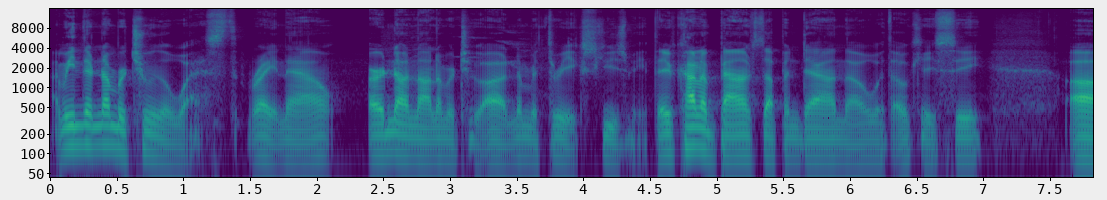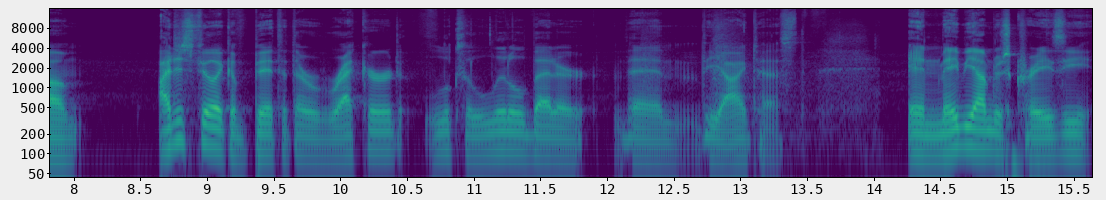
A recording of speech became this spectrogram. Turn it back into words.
I mean, they're number two in the West right now, or no, not number two, uh, number three. Excuse me. They've kind of bounced up and down though with OKC. Um, I just feel like a bit that their record looks a little better than the eye test, and maybe I'm just crazy.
